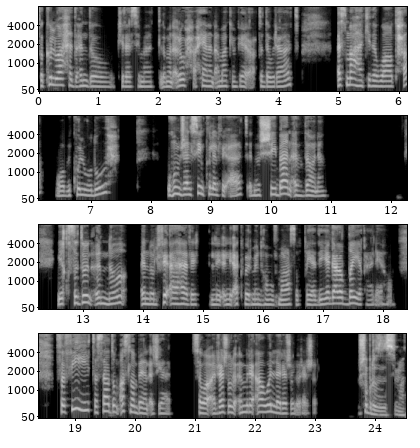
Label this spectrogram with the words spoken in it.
فكل واحد عنده كذا سمات. لما أروح أحيانا أماكن فيها أعطي دورات أسمعها كذا واضحة وبكل وضوح وهم جالسين كل الفئات إنه الشيبان أذونا. يقصدون إنه إنه الفئة هذه اللي أكبر منهم في مناصب قيادية قاعدة تضيق عليهم. ففي تصادم أصلا بين الأجيال سواء رجل امرأة ولا رجل ورجل وش ابرز السمات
